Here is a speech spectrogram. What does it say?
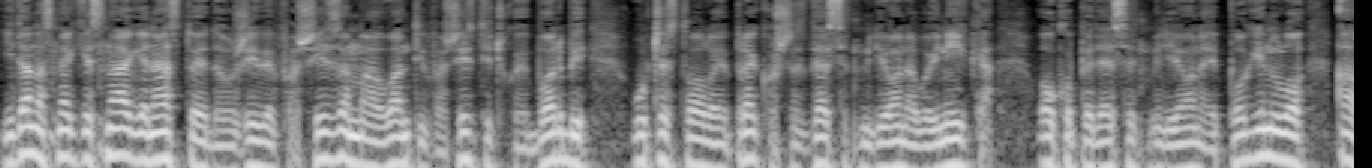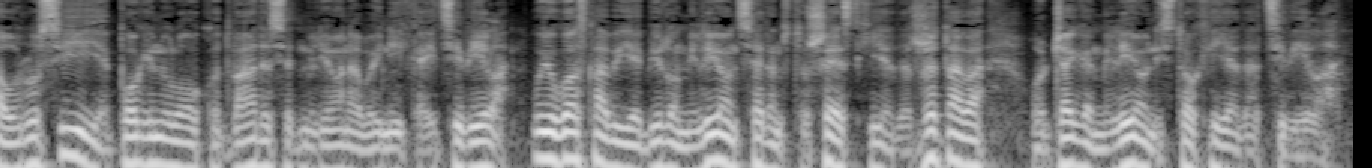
I danas neke snage nastoje da ožive fašizam, a u antifašističkoj borbi učestvovalo je preko 60 miliona vojnika, oko 50 miliona je poginulo, a u Rusiji je poginulo oko 20 miliona vojnika i civila. U Jugoslaviji je bilo milion 700 606.000 žrtava, od čega milion i 100.000 civila.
